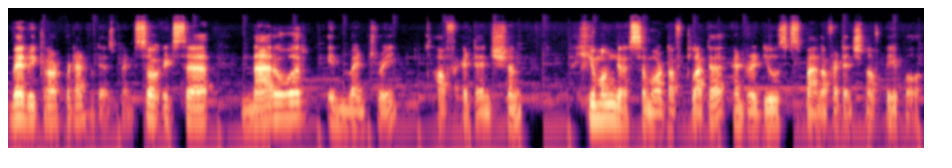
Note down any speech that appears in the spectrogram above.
where we cannot put advertisements. So, it's a narrower inventory of attention, humongous amount of clutter, and reduced span of attention of people.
